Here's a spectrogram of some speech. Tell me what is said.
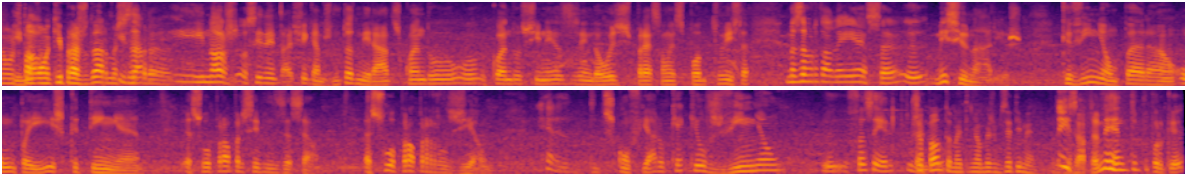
Não e estavam nós- aqui para ajudar, mas sim Exato. para... E nós ocidentais ficamos muito admirados quando, quando os chineses ainda hoje expressam esse ponto de vista. Mas a verdade é essa: eh, missionários que vinham para um país que tinha a sua própria civilização, a sua própria religião, era de desconfiar o que é que eles vinham eh, fazer. O Portanto, Japão também tinha o mesmo sentimento. Exatamente, porque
